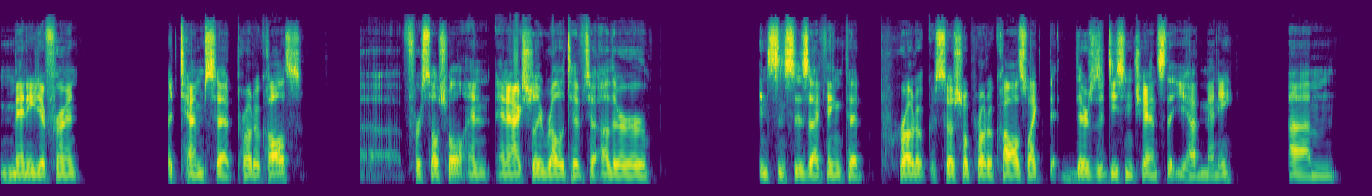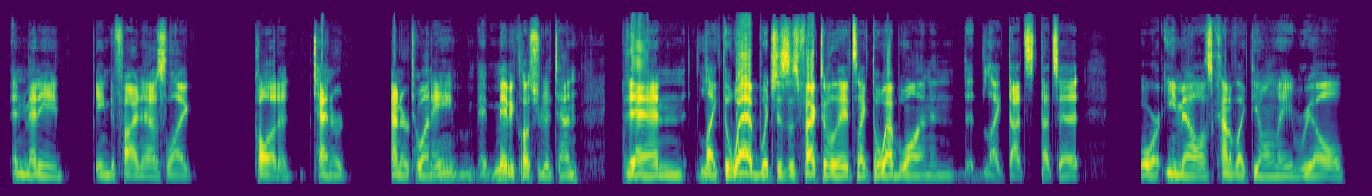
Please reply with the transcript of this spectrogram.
many different attempts at protocols uh, for social, and and actually relative to other instances, I think that proto- social protocols like th- there's a decent chance that you have many, um, and many being defined as like call it a ten or 10 or 20, maybe closer to 10, than like the web, which is effectively it's like the web one and like that's that's it. Or email is kind of like the only real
